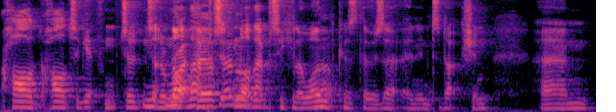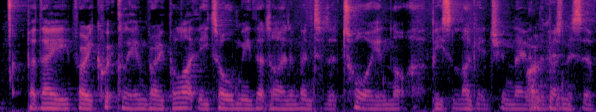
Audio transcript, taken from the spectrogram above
hard hard to get from, to, to N- the not right that person? parti- not that particular one No? because there was a, an introduction, um, but they very quickly and very politely told me that I'd invented a toy and not a piece of luggage, and they were in the business of,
